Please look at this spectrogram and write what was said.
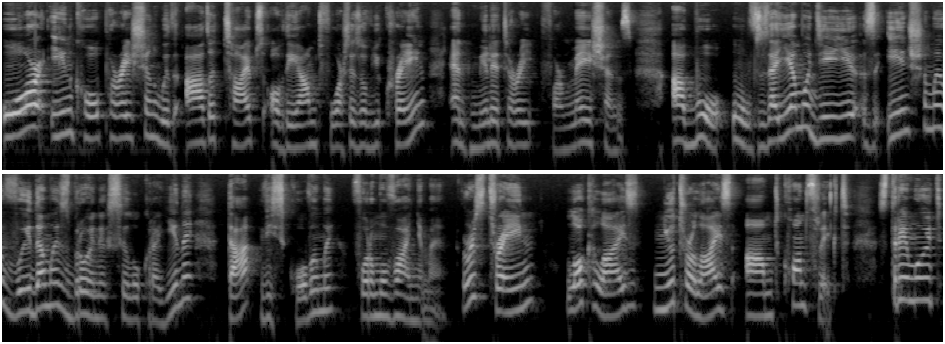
or in cooperation with other types of the armed forces of Ukraine and military formations, або у взаємодії з іншими видами Збройних сил України та військовими формуваннями. Restrain Localize, neutralize armed conflict – стримують,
